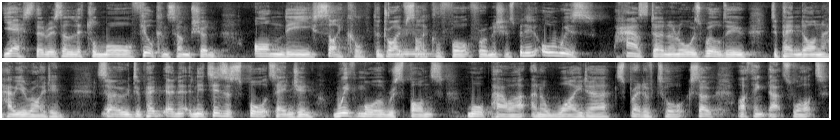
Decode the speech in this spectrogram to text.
yes, there is a little more fuel consumption on the cycle, the drive mm. cycle for, for emissions, but it always has done and always will do depend on how you're riding. So yeah. depend, and, and, it is a sports engine with more response, more power, and a wider spread of torque. So I think that's what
